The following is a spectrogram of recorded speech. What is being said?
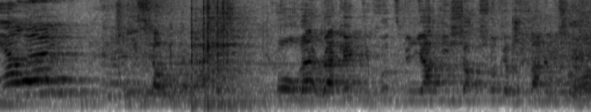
Ellen? Please stop with the racket. You call that racket? You put Spinyaki shakshuka mfana mishawama. Try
